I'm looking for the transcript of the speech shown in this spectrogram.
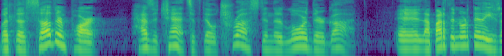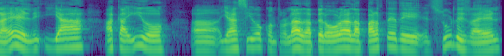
but the southern part has a chance if they'll trust in their Lord their God. Eh, la parte norte de Israel ya ha caído, ah, ya ha sido controlada, pero ahora la parte del sur de Israel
